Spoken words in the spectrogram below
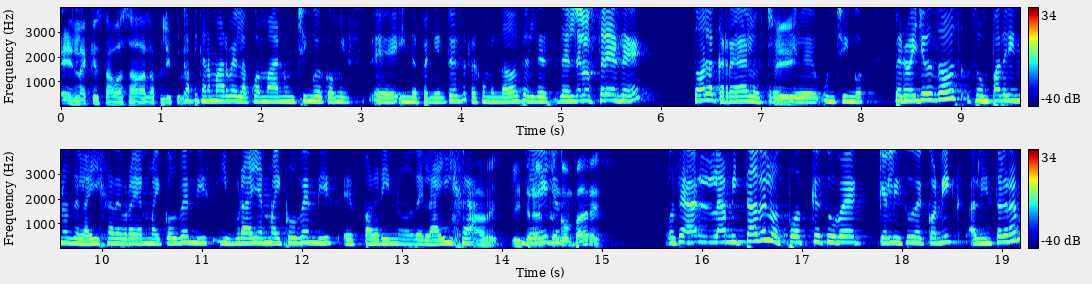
en la que está basada la película. Capitán Marvel, Aquaman, un chingo de cómics eh, independientes recomendados, el de, del de los tres, ¿eh? Toda la carrera de los tres Sí. y de un chingo. Pero ellos dos son padrinos de la hija de Brian Michael Bendis y Brian Michael Bendis es padrino de la hija. ¿Sabes? de Literal, son compadres. O sea, la mitad de los posts que sube Kelly Sue de Koenig al Instagram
